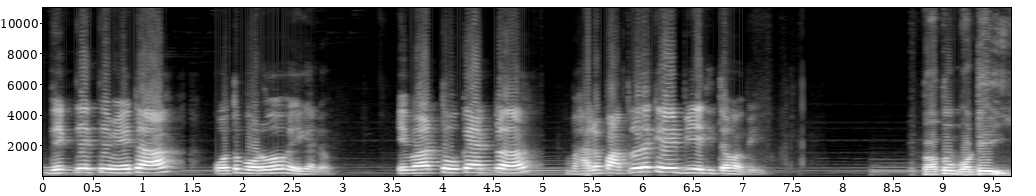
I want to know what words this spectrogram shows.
দেখতে দেখতে মেয়েটা কত বড় হয়ে গেল। এবার তো ওকে একটা ভালো পাত্র দেখে বিয়ে দিতে হবে। তা তো বটেই।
